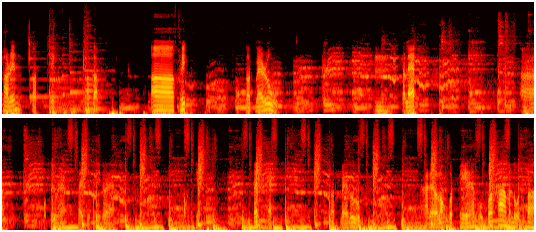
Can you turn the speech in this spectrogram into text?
parent text เท่ากับอ่า click value อืม slash อ่าผมลืมนะฮะใส่จุดตรงนี้ด้วยนะฮะโอเค backpack dot value อ่าเดี๋ยวลองกด play นะครับผมว่าค่ามันโหลดหรือเปล่า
